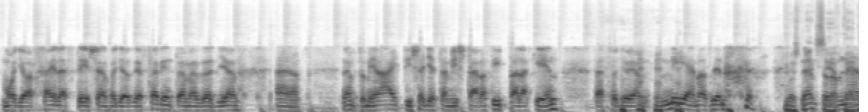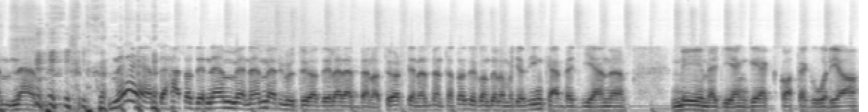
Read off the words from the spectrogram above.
magyar fejlesztésen, hogy azért szerintem ez egy ilyen, eh, nem tudom, ilyen IT-s egyetemistára tippelek én, tehát hogy olyan mélyen azért, Most nem tudom, nem, nem, nem, de hát azért nem, nem merült ő azért el ebben a történetben, tehát azért gondolom, hogy ez inkább egy ilyen mém, egy ilyen gag kategória.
